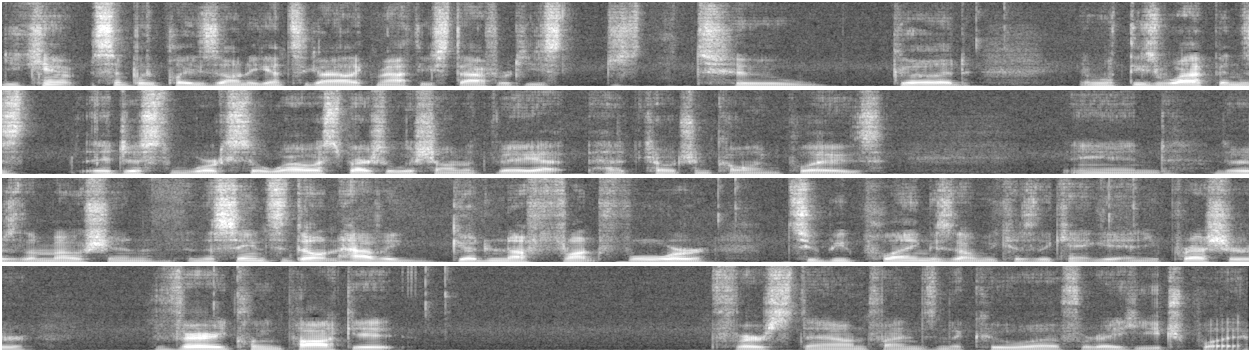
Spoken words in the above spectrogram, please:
you can't simply play zone against a guy like Matthew Stafford. He's just too good. And with these weapons, it just works so well, especially with Sean McVay at head coach and calling plays. And there's the motion. And the Saints don't have a good enough front four to be playing zone because they can't get any pressure. Very clean pocket. First down finds Nacua for a huge play.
